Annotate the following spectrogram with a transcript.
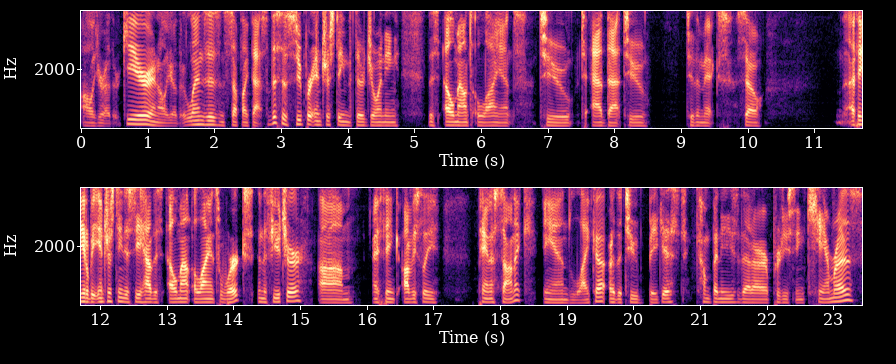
all your other gear and all your other lenses and stuff like that. So this is super interesting that they're joining this L Mount Alliance to to add that to to the mix. So I think it'll be interesting to see how this L Mount Alliance works in the future. Um, I think obviously Panasonic and Leica are the two biggest companies that are producing cameras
